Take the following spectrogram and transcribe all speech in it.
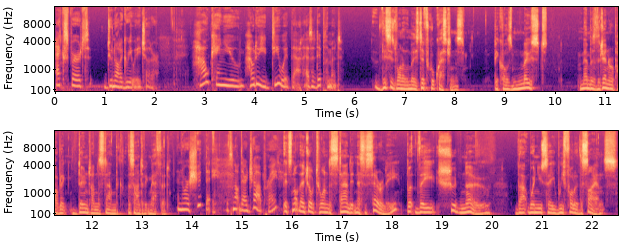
experts do not agree with each other. How can you how do you deal with that as a diplomat? This is one of the most difficult questions because most members of the general public don't understand the, the, scientific method. And nor should they. It's not their job, right? It's not their job to understand it necessarily, but they should know that when you say we follow the science,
